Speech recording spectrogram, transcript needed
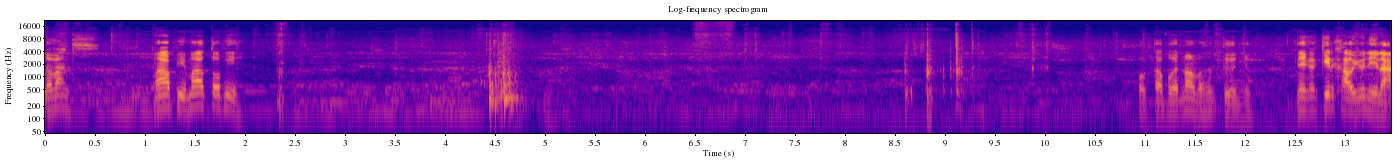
ระวัง มาพี่ มาเอาโต๊ะพี่ วกตาเบิร์ดนอนมาทันตื่นอยู่เนี่ยก็กินข้าวอยู่นี่ละ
